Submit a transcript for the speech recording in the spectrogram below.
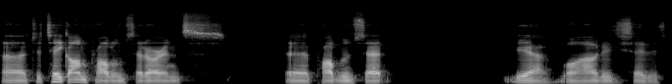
uh, to take on problems that aren't uh, problems that, yeah, well, how did you say this?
